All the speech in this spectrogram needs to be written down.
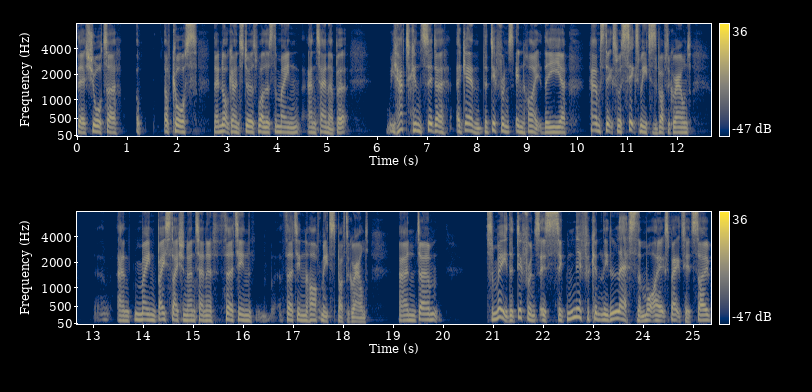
they're shorter. Of course, they're not going to do as well as the main antenna, but you have to consider again the difference in height. The uh, hamsticks were six meters above the ground and main base station antenna 13, 13 and a half meters above the ground. And um, to me, the difference is significantly less than what I expected. So,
